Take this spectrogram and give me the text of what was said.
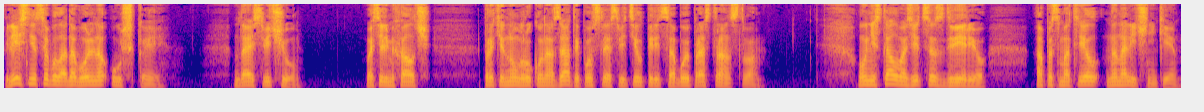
Лестница была довольно узкой. «Дай свечу». Василий Михайлович протянул руку назад и после осветил перед собой пространство. Он не стал возиться с дверью, а посмотрел на наличники.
